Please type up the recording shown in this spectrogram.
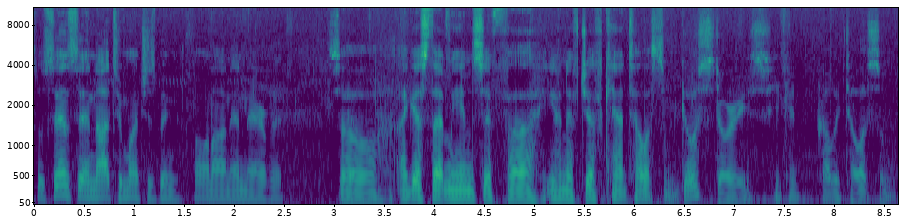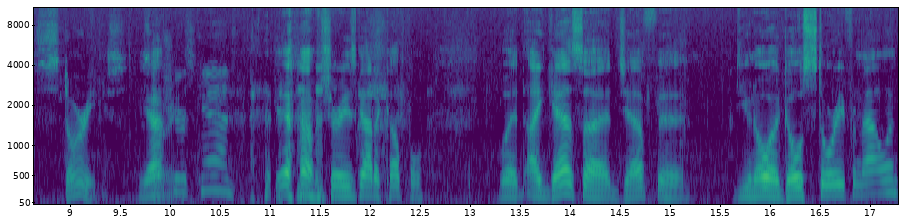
So since then, not too much has been going on in there. But So I guess that means if uh, even if Jeff can't tell us some ghost stories, he can probably tell us some stories. Yeah. Stories. Sure can. yeah, I'm sure he's got a couple. But I guess uh, Jeff, uh, do you know a ghost story from that one?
